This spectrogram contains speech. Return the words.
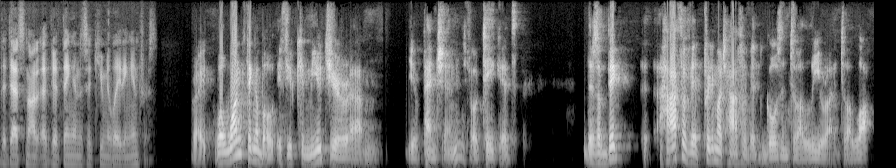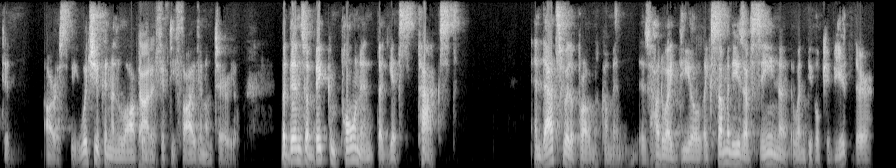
the debt's not a good thing and it's accumulating interest. Right. Well, one thing about if you commute your um, your pension, if you take it, there's a big half of it, pretty much half of it goes into a LIRA, into a locked in RSP, which you can unlock Got when 55 in Ontario. But then there's a big component that gets taxed. And that's where the problems come in is how do I deal? Like some of these I've seen when people commute, their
